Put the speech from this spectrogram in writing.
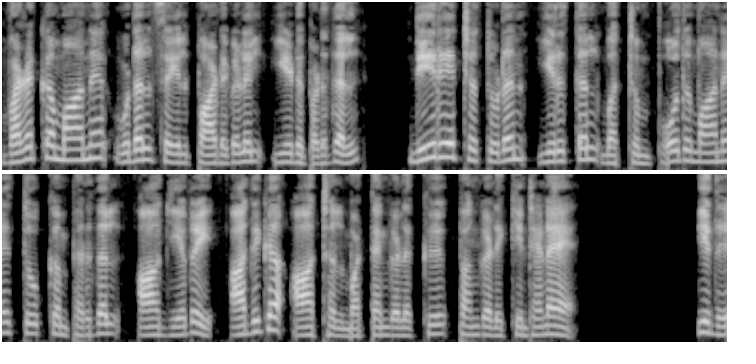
வழக்கமான உடல் செயல்பாடுகளில் ஈடுபடுதல் நீரேற்றத்துடன் இருத்தல் மற்றும் போதுமான தூக்கம் பெறுதல் ஆகியவை அதிக ஆற்றல் மட்டங்களுக்கு பங்களிக்கின்றன. இது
